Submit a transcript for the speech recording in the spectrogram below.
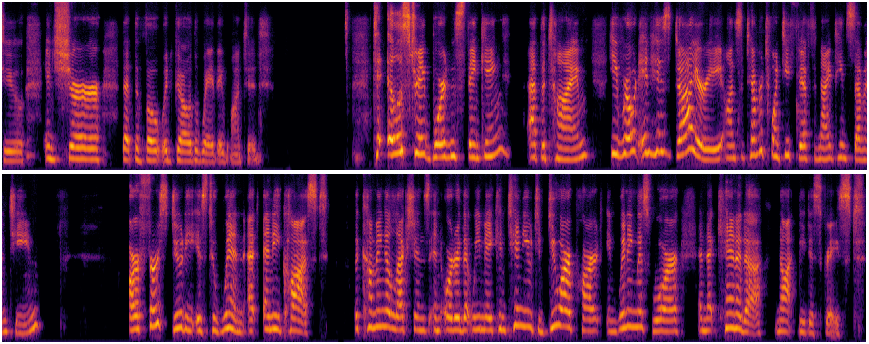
to ensure that the vote would go the way they wanted. To illustrate Borden's thinking, at the time, he wrote in his diary on September 25th, 1917 Our first duty is to win at any cost the coming elections in order that we may continue to do our part in winning this war and that Canada not be disgraced.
